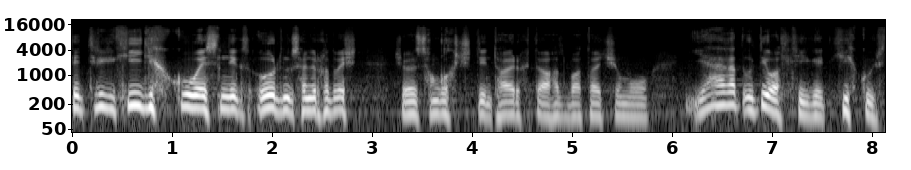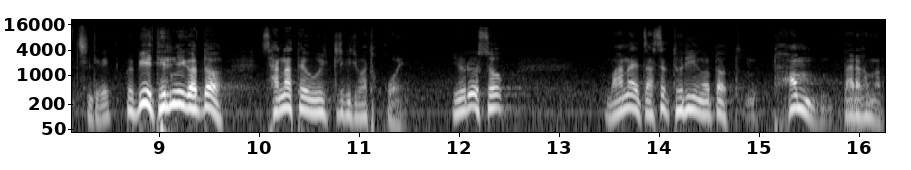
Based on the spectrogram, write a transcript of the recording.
Тэг тэрийг хийлэхгүй байсан нэг өөр нэг сонирхол байна шүү. Шивээ сонгогчдын тойрогтой холбоотой ч юм уу яагаад өдий болт хийгээд хийхгүй ирсэн тэгээд. Би тэрнийг одоо санаатай үйлдэл гэж бодохгүй байна. Ерөөсөө манай засаг төрийн одоо том дарга нар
